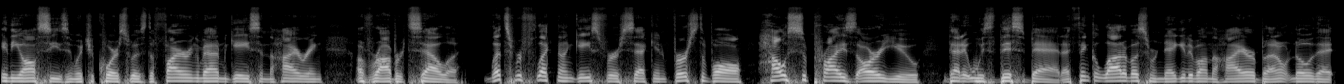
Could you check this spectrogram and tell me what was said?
in the offseason, which of course was the firing of Adam Gase and the hiring of Robert Saleh let's reflect on Gase for a second. First of all, how surprised are you that it was this bad? I think a lot of us were negative on the hire, but I don't know that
